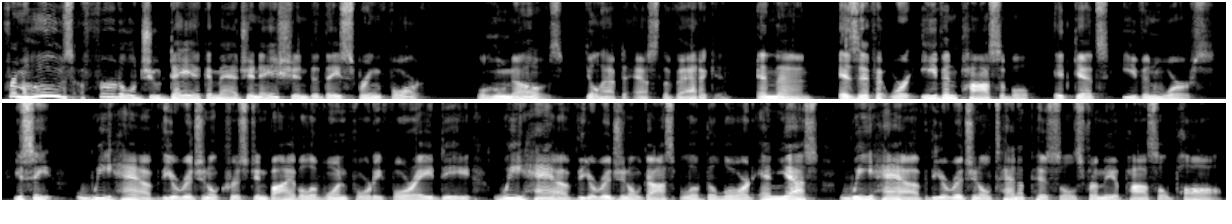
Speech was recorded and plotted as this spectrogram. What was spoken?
From whose fertile Judaic imagination did they spring forth? Well, who knows? You'll have to ask the Vatican. And then, as if it were even possible, it gets even worse. You see, we have the original Christian Bible of 144 AD. We have the original Gospel of the Lord. And yes, we have the original 10 epistles from the Apostle Paul.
